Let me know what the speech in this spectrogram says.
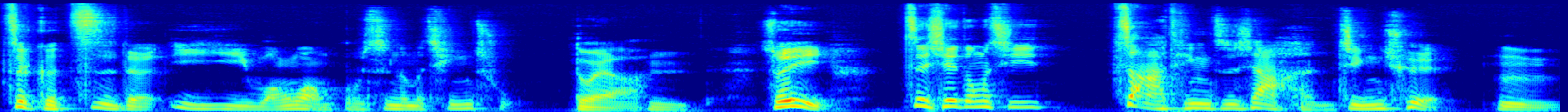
这个字的意义往往不是那么清楚。对啊，嗯，所以这些东西乍听之下很精确，嗯。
